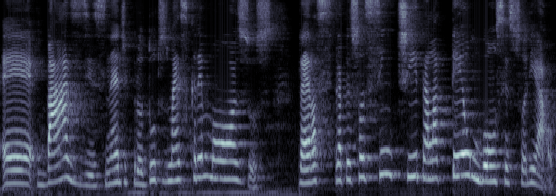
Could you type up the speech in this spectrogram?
é, bases né, de produtos mais cremosos para a pessoa sentir, para ela ter um bom sensorial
